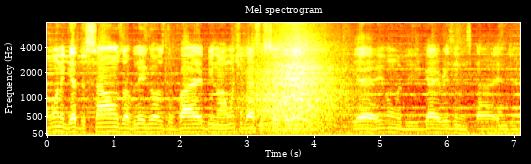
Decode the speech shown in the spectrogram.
I want to get the sounds of Lagos, the vibe, you know, I want you guys to soak it in. Yeah, even with the guy raising his car engine.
